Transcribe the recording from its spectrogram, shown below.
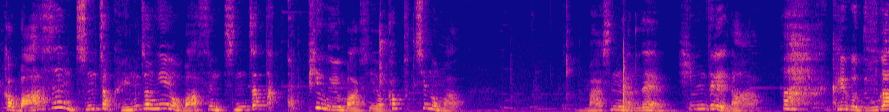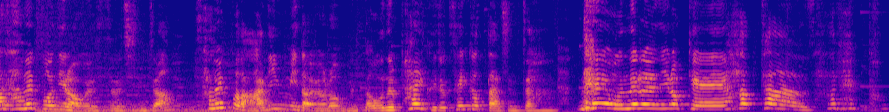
그러니까 맛은 진짜 굉장해요. 맛은 진짜 딱 커피 우유 맛이에요. 카푸치노 맛. 맛있는데 힘들다. 아 그리고 누가 400번이라고 했어요 진짜? 400번 아닙니다 여러분. 나 오늘 팔 근육 생겼다 진짜. 네 오늘은 이렇게 핫한 400번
